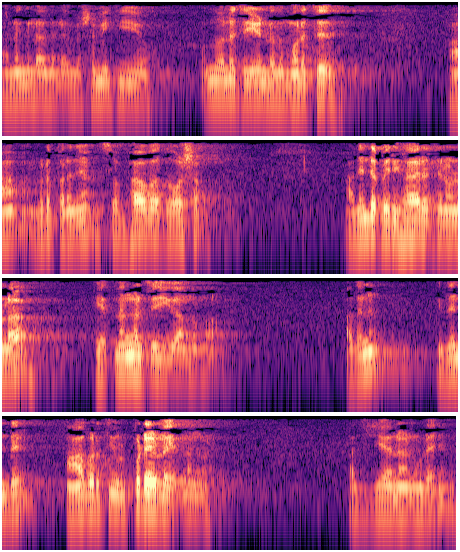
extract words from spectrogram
അല്ലെങ്കിൽ അതിൽ വിഷമിക്കുകയോ ഒന്നുമല്ല ചെയ്യേണ്ടത് മറിച്ച് ആ ഇവിടെ പറഞ്ഞ സ്വഭാവദോഷം അതിന്റെ പരിഹാരത്തിനുള്ള യത്നങ്ങൾ ചെയ്യുക എന്നുള്ളതാണ്. അതിന് ഇതിന്റെ ആവൃത്തി ഉൾപ്പെടെയുള്ള യത്നങ്ങൾ. അത് ചെയ്യാനാണ് ഇവിടെ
